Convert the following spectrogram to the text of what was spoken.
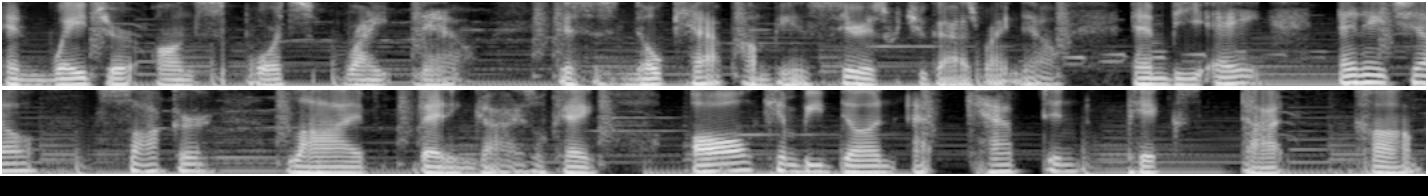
and wager on sports right now. This is no cap. I'm being serious with you guys right now. NBA, NHL, soccer, live betting, guys, okay? all can be done at captainpicks.com.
